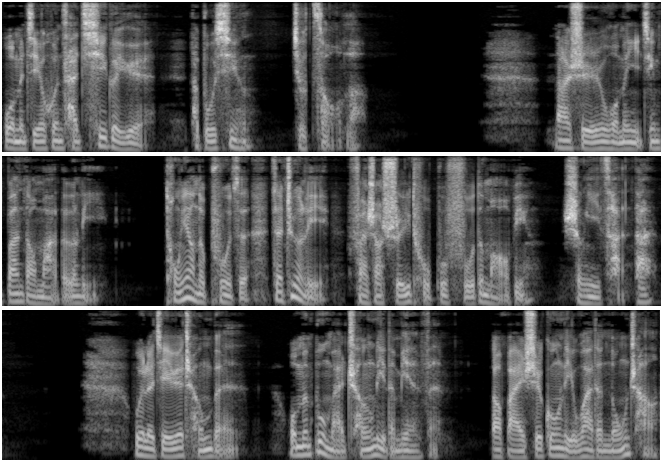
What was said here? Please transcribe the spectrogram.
我们结婚才七个月，她不幸就走了。那时我们已经搬到马德里，同样的铺子在这里犯上水土不服的毛病，生意惨淡。为了节约成本。我们不买城里的面粉，到百十公里外的农场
